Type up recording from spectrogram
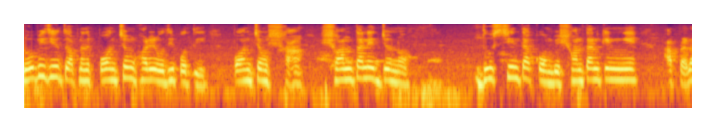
রবি যেহেতু আপনাদের পঞ্চম ঘরের অধিপতি, পঞ্চম সন্তানের জন্য দুশ্চিন্তা কমবে। সন্তানকে নিয়ে আপনারা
